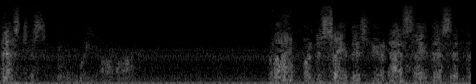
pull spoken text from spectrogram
that's just who we are. But I'm going to say this to you, and I say this in the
